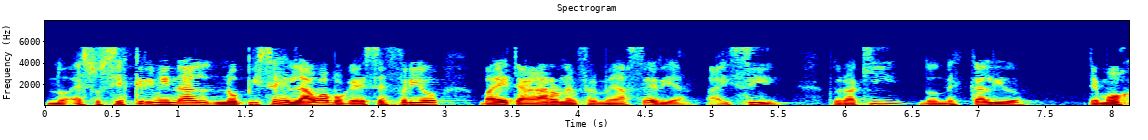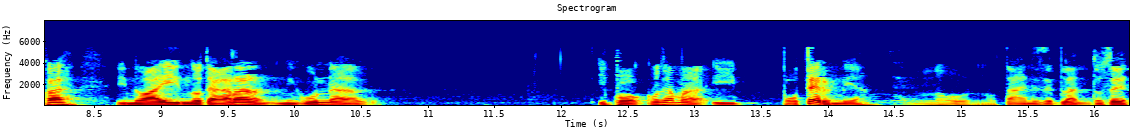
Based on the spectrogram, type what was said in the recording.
no, eso sí es criminal, no pises el agua porque ese frío vaya y te agarra una enfermedad seria, ahí sí. Pero aquí, donde es cálido, te mojas y no hay, no te agarra ninguna hipo, ¿cómo se llama? hipotermia. No, no está en ese plan. Entonces,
